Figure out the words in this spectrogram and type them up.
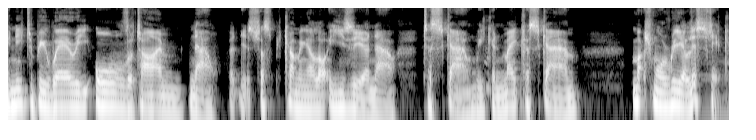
We need to be wary all the time now, but it's just becoming a lot easier now to scam. We can make a scam much more realistic.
